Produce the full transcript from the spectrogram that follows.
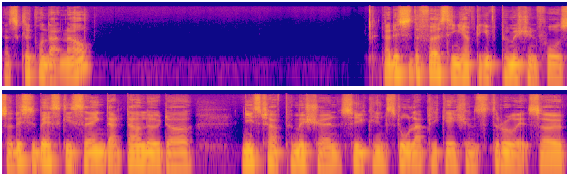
Let's click on that now. Now this is the first thing you have to give permission for. So this is basically saying that downloader needs to have permission so you can install applications through it. So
